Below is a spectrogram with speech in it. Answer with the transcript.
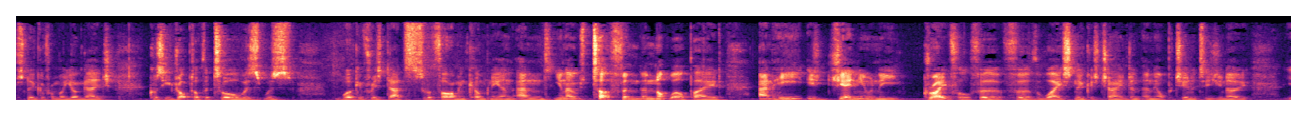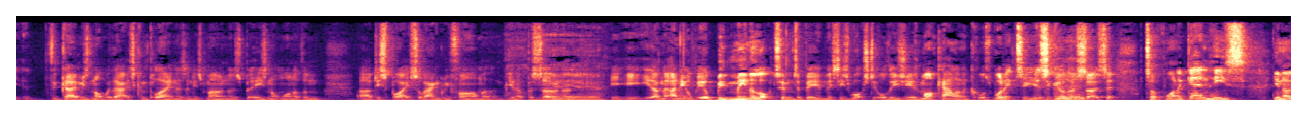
snooker from a young age. Because he dropped off the tour, was was working for his dad's sort of farming company, and, and you know it was tough and, and not well paid. And he is genuinely grateful for, for the way snooker's changed and, and the opportunities. You know, the game is not without its complainers and its moaners, but he's not one of them. Uh, despite his sort of angry farmer, you know, persona, Yeah, yeah, yeah. He, he, and, and it'll, it'll be, mean a lot to him to be in this. He's watched it all these years. Mark Allen, of course, won it two years ago, though, so it's a tough one. Again, he's, you know,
